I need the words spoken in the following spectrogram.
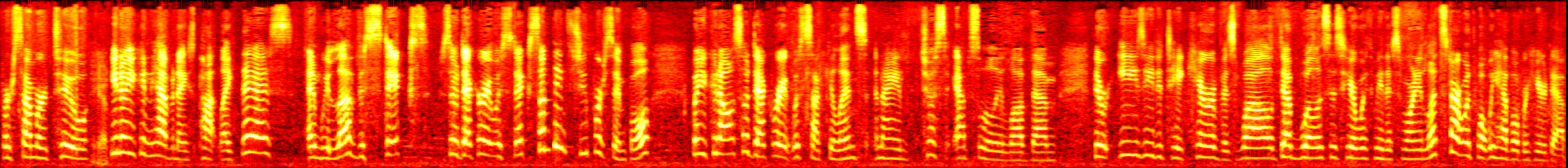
for summer too. Yep. You know, you can have a nice pot like this, and we love the sticks. So decorate with sticks, something super simple. But you can also decorate with succulents, and I just absolutely love them. They're easy to take care of as well. Deb Willis is here with me this morning. Let's start with what we have over here, Deb.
